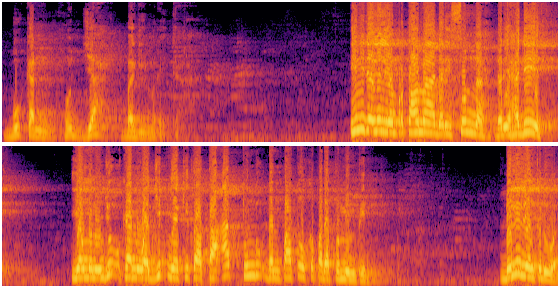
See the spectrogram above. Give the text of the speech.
bukan hujah bagi mereka. Ini dalil yang pertama dari sunnah, dari hadis yang menunjukkan wajibnya kita taat, tunduk dan patuh kepada pemimpin. Dalil yang kedua,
